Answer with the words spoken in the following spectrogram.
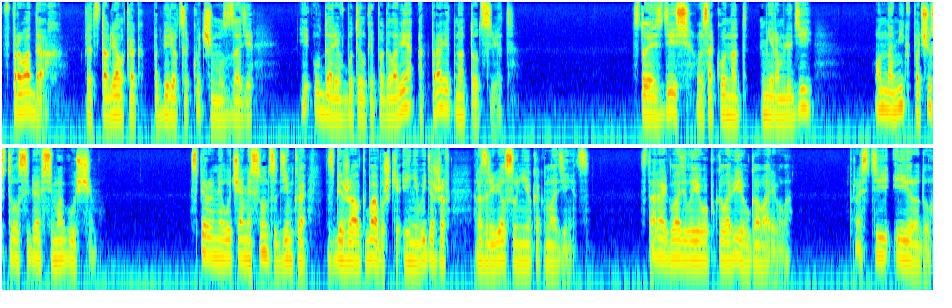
в проводах, представлял, как подберется к отчиму сзади и, ударив бутылкой по голове, отправит на тот свет. Стоя здесь, высоко над миром людей, он на миг почувствовал себя всемогущим. С первыми лучами солнца Димка сбежал к бабушке и, не выдержав, разревелся у нее, как младенец. Старая гладила его по голове и уговаривала. «Прости Ироду,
